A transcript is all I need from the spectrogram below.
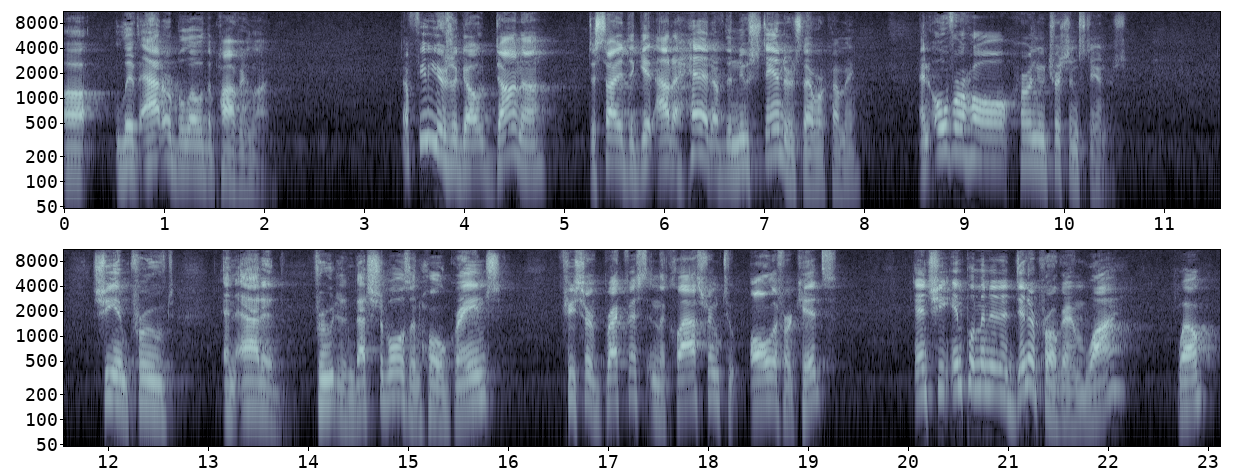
uh, live at or below the poverty line. A few years ago, Donna decided to get out ahead of the new standards that were coming and overhaul her nutrition standards. She improved and added fruit and vegetables and whole grains she served breakfast in the classroom to all of her kids. And she implemented a dinner program. Why? Well,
